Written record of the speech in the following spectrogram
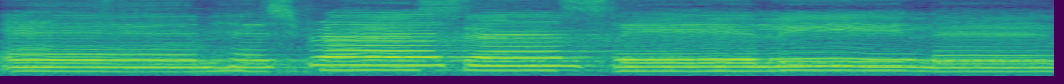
in His presence daily live.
